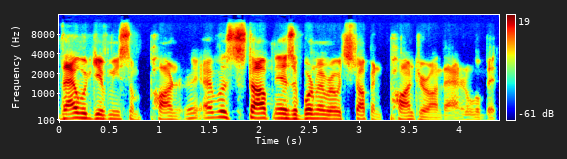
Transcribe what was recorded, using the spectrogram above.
that would give me some ponder. I would stop as a board member. I would stop and ponder on that a little bit.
